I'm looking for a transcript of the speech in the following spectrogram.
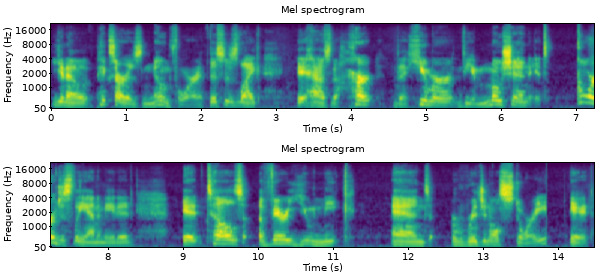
you know, Pixar is known for. This is like, it has the heart, the humor, the emotion. It's gorgeously animated. It tells a very unique and original story. It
